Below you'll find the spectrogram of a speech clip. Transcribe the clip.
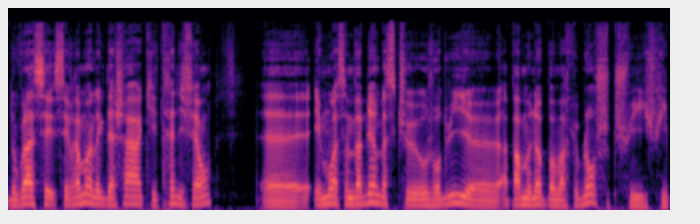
Donc voilà, c'est vraiment un acte d'achat qui est très différent. Euh, et moi, ça me va bien parce qu'aujourd'hui, euh, à part Monop en marque blanche, je suis, je suis,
